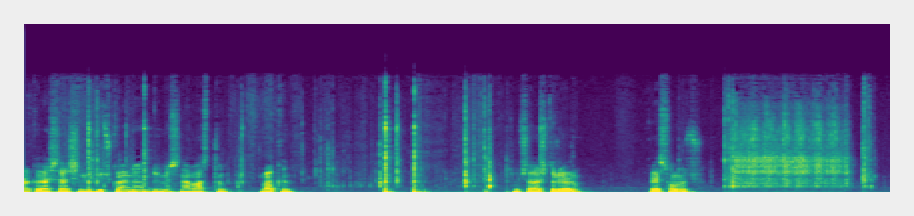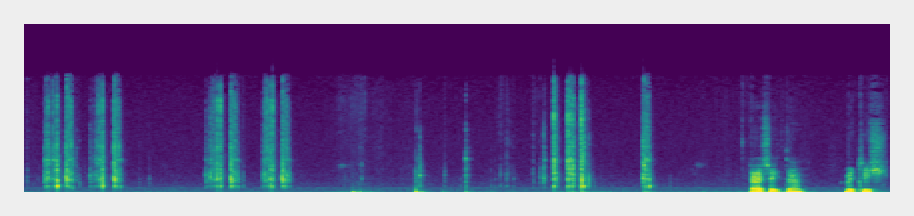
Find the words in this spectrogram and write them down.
Arkadaşlar şimdi güç kaynağının düğmesine bastım. Bakın. Şimdi çalıştırıyorum. Ve sonuç. Gerçekten müthiş.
